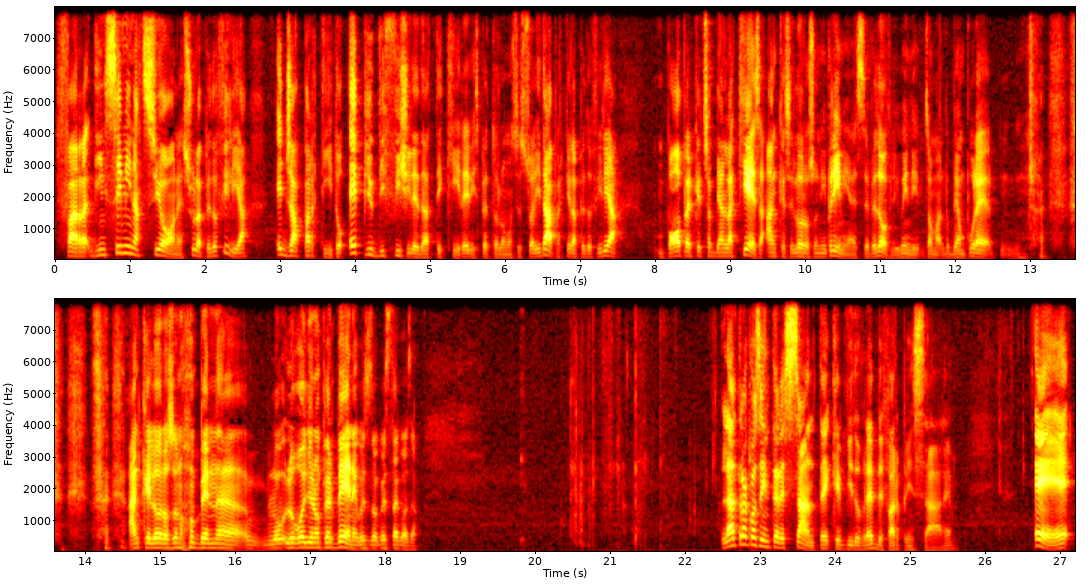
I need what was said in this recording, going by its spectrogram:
far, di inseminazione sulla pedofilia è già partito. È più difficile da attecchire rispetto all'omosessualità, perché la pedofilia, un po' perché abbiamo la Chiesa, anche se loro sono i primi a essere pedofili, quindi insomma dobbiamo pure... anche loro sono ben... lo, lo vogliono per bene questo, questa cosa. L'altra cosa interessante che vi dovrebbe far pensare è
